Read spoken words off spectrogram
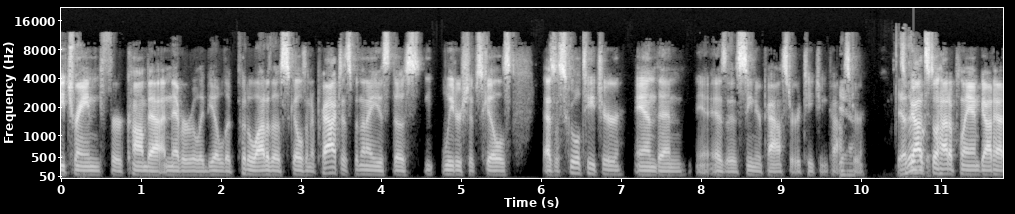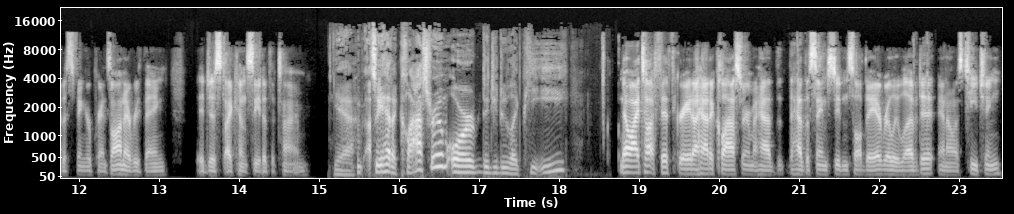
be trained for combat and never really be able to put a lot of those skills into practice. But then I used those leadership skills as a school teacher and then as a senior pastor, a teaching pastor. Yeah. Yeah, so God still had a plan. God had his fingerprints on everything. It just I couldn't see it at the time. Yeah. So you had a classroom, or did you do like PE? No, I taught fifth grade. I had a classroom. I had had the same students all day. I really loved it, and I was teaching,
